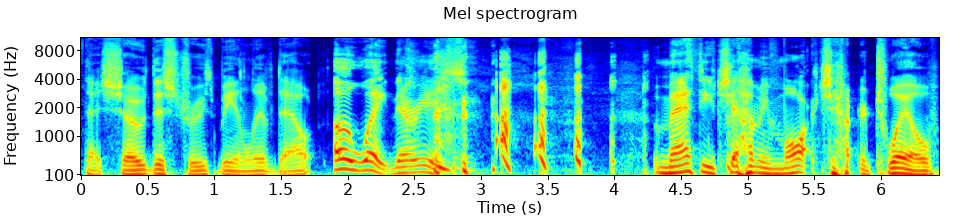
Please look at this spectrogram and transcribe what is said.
that showed this truth being lived out? Oh, wait, there is. Matthew, cha- I mean Mark, chapter twelve,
